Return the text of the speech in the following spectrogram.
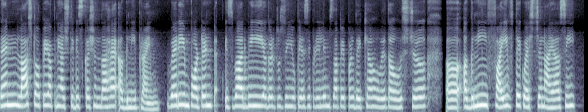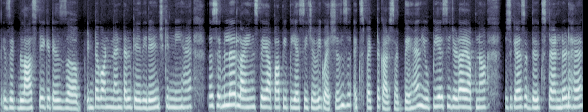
ਦੈਨ ਲਾਸਟ ਟੌਪਿਕ ਆਪਣੀ ਅੱਜ ਦੀ ਡਿਸਕਸ਼ਨ ਦਾ ਹੈ ਅਗਨੀ ਪ੍ਰਾਈਮ ਵੈਰੀ ਇੰਪੋਰਟੈਂਟ ਇਸ ਵਾਰ ਵੀ ਅਗਰ ਤੁਸੀਂ ਯੂਪੀਐਸਸੀ ਪ੍ਰੀਲਿਮਸ ਦਾ ਪੇਪਰ ਦੇਖਿਆ ਹੋਵੇ ਤਾਂ ਉਸ 'ਚ ਅਗਨੀ 5 ਤੇ ਕੁਐਸਚਨ ਆਇਆ ਸੀ। Is it ballistic it is intercontinental ਕੇ ਦੀ ਰੇਂਜ ਕਿੰਨੀ ਹੈ? ਤਾਂ ਸਿਮਿਲਰ ਲਾਈਨਸ ਤੇ ਆਪਾਂ ਪੀਪੀਐਸਸੀ 'ਚ ਵੀ ਕੁਐਸਚਨਸ ਐਕਸਪੈਕਟ ਕਰ ਸਕਦੇ ਹਾਂ। ਯੂਪੀਐਸਸੀ ਜਿਹੜਾ ਹੈ ਆਪਣਾ, ਤੁਸੀਂ ਕਹਿ ਸਕਦੇ ਹੋ ਇੱਕ ਸਟੈਂਡਰਡ ਹੈ।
